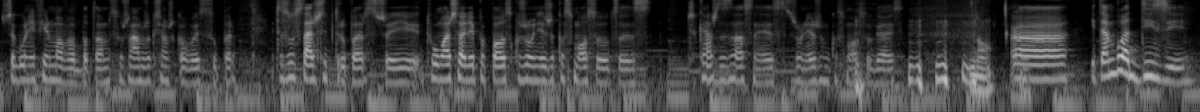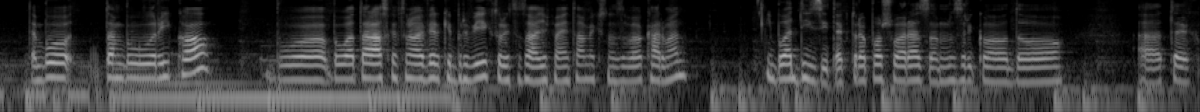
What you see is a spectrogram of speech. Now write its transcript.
Szczególnie filmowo, bo tam słyszałam, że książkowo jest super. I to są Starship Troopers, czyli tłumaczenie po polsku żołnierzy kosmosu, co jest... Czy każdy z nas nie jest żołnierzem kosmosu, guys? No. E, I tam była Dizzy. Tam, było, tam był Rico. Było, była ta laska, która miała wielkie brwi, której totalnie nie pamiętam, jak się nazywała, Carmen. I była Dizzy, ta, która poszła razem z Rico do e, tych,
